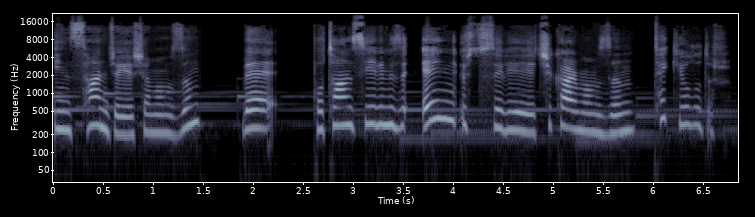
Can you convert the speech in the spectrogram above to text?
insanca yaşamamızın ve potansiyelimizi en üst seviyeye çıkarmamızın tek yoludur.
